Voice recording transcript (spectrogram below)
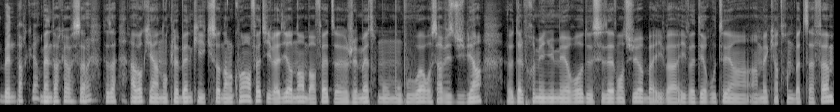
Ben Parker? Ben Parker, c'est ça, Ouais. c'est ça. Avant qu'il y ait un oncle Ben qui, qui soit dans le coin, en fait, il va dire non, bah en fait, euh, je vais mettre mon, mon pouvoir au service du bien. Euh, dès le premier numéro de ses aventures, bah, il va, il va dérouter un, un mec qui est en train de battre sa femme.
